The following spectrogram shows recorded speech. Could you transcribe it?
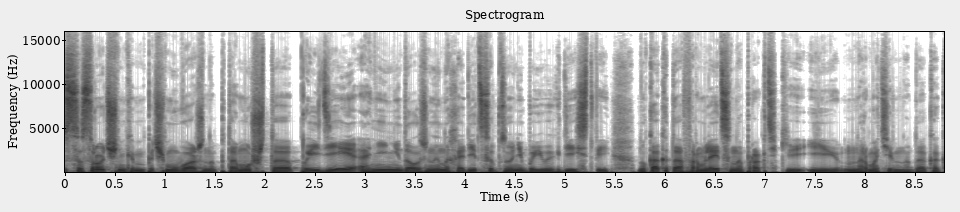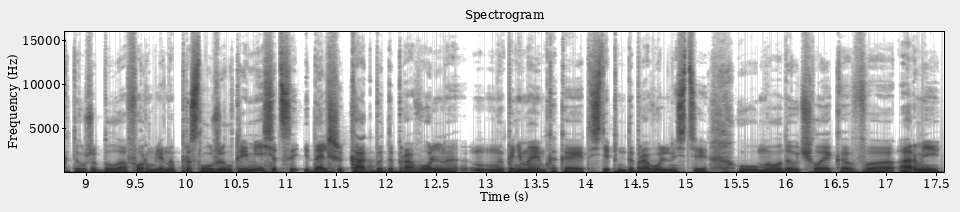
Со срочниками почему важно? Потому что, по идее, они не должны находиться в зоне боевых действий. Но как это оформляется на практике и нормативно, да, как это уже было оформлено? Прослужил три месяца, и дальше как бы добровольно, мы понимаем, какая это степень добровольности у молодого человека в армии,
